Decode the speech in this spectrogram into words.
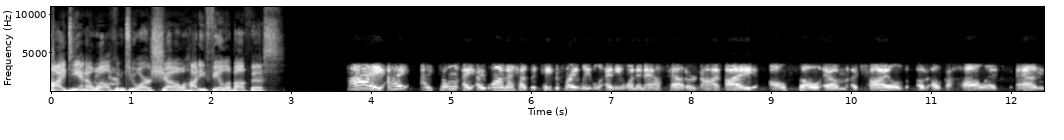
Hi, Deanna. Welcome to our show. How do you feel about this? Hi, I, I don't, I, I want to hesitate before I label anyone an asshat or not. I also am a child of alcoholics, and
